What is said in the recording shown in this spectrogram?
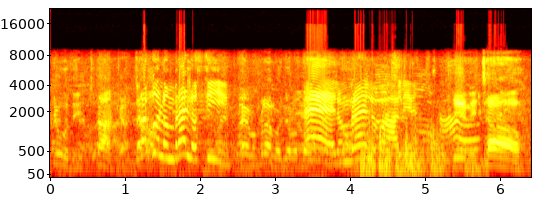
Chiudi, stacca. Però ciao. con l'ombrello sì. Eh, l'ombrello glielo do. Eh, l'ombrello vale. Tieni, ciao.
